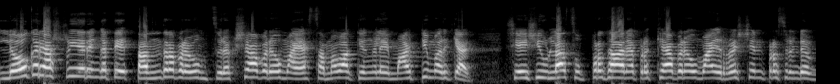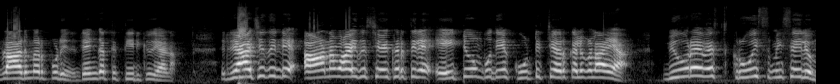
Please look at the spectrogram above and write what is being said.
ലോകരാഷ്ട്രീയ രംഗത്തെ തന്ത്രപരവും സുരക്ഷാപരവുമായ സമവാക്യങ്ങളെ മാറ്റിമറിക്കാൻ ശേഷിയുള്ള സുപ്രധാന പ്രഖ്യാപനവുമായി റഷ്യൻ പ്രസിഡന്റ് വ്ളാഡിമിർ പുടിൻ രംഗത്തെത്തിയിരിക്കുകയാണ്. രാജ്യത്തിന്റെ ആണവായുധ ശേഖരത്തിലെ ഏറ്റവും പുതിയ കൂട്ടിച്ചേർക്കലുകളായ ബ്യൂറേവെസ്റ്റ് ക്രൂയിസ് മിസൈലും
